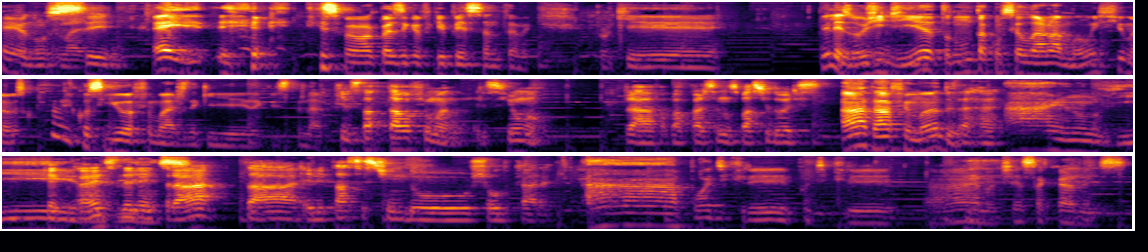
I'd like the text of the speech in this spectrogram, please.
É, eu não sei. É, e- isso foi uma coisa que eu fiquei pensando também. Porque. Beleza, hoje em dia todo mundo tá com o celular na mão e filma, mas como ele conseguiu a filmagem daquele, daquele stand-up? Porque eles estavam filmando, eles filmam pra aparecer nos bastidores. Ah, tava filmando? Aham. Ah, eu não vi. Porque eu não Antes vi dele isso. entrar, tá, ele tá assistindo o show do cara. Ah, pode crer, pode crer. Ah, eu não tinha sacado isso.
